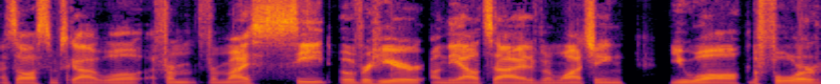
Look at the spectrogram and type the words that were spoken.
That's awesome, Scott. Well, from from my seat over here on the outside, I've been watching you all before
